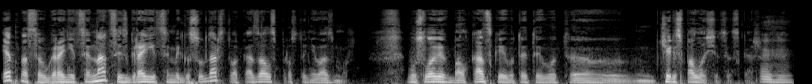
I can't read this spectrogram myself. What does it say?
этносов, границы наций с границами государства оказалось просто невозможно в условиях балканской вот этой вот э, через полосицы, скажем. Угу.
